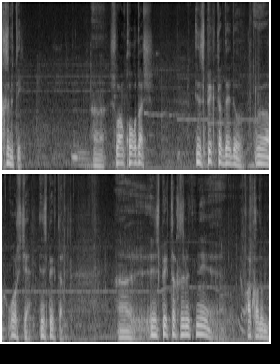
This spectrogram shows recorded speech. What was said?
қызметі шуларын қоғдаш инспектор дейді орысша инспектор инспектор қызметіне атқардым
